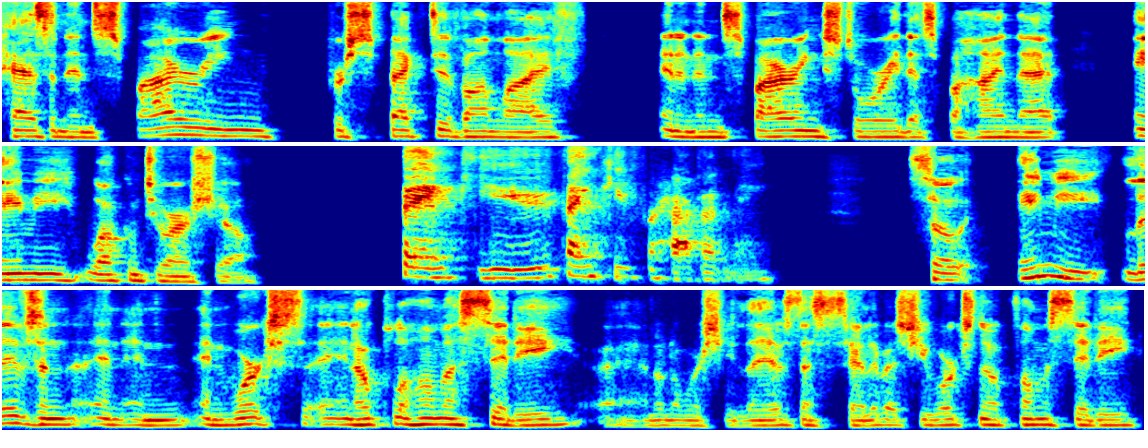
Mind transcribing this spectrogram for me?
has an inspiring perspective on life and an inspiring story that's behind that. Amy, welcome to our show. Thank you. Thank you for having me. So, Amy lives and and, and works in Oklahoma City. I don't know where she lives necessarily, but she works in Oklahoma City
